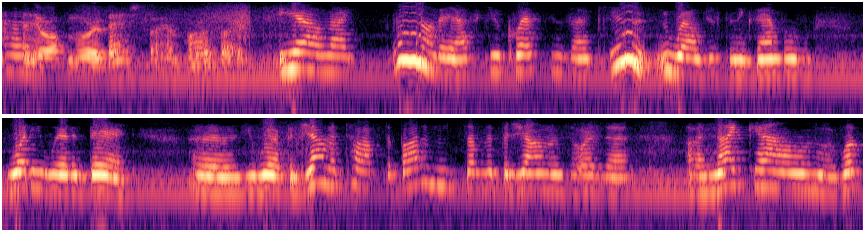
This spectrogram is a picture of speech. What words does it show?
Uh, And they're often more advanced by them, horrified. Yeah, like, well, you know, they ask you questions like, you, well, just an example, what do you wear to bed? Uh, you wear a pajama tops, the bottoms of the pajamas, or the uh, nightgown, or what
